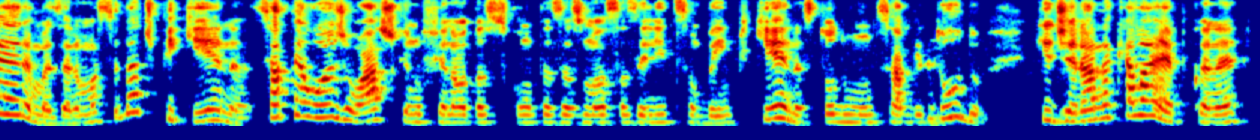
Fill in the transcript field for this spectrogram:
era, mas era uma cidade pequena. Se até hoje eu acho que no final das contas as nossas elites são bem pequenas, todo mundo sabe tudo, que dirá naquela época, né?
